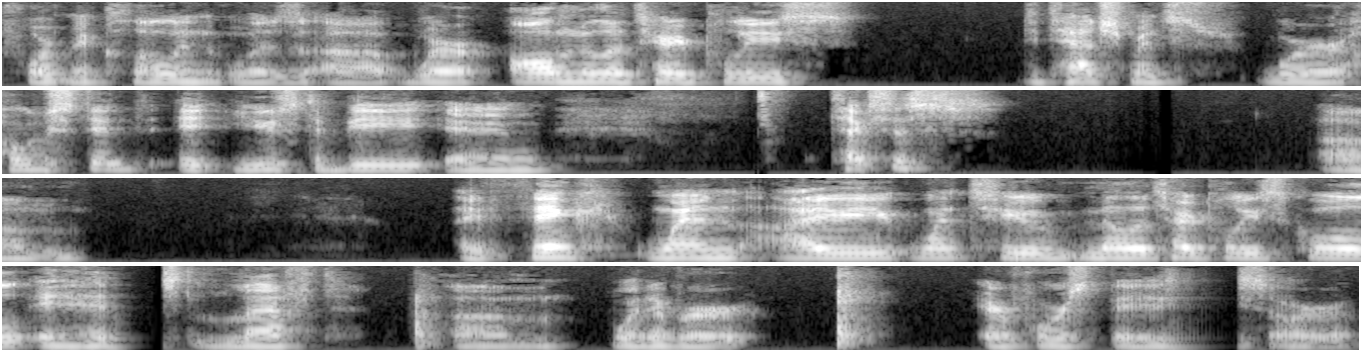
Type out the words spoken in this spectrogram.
Fort McClellan was uh, where all military police detachments were hosted. It used to be in Texas. Um, I think when I went to military police school, it had left um, whatever Air Force base or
